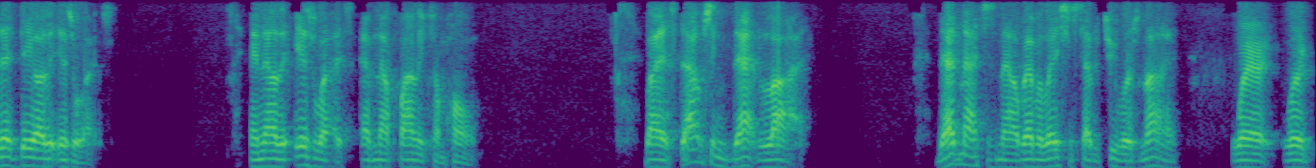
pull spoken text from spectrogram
that they are the Israelites. And now the Israelites have now finally come home. By establishing that lie, that matches now Revelation chapter 2, verse 9, where, where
